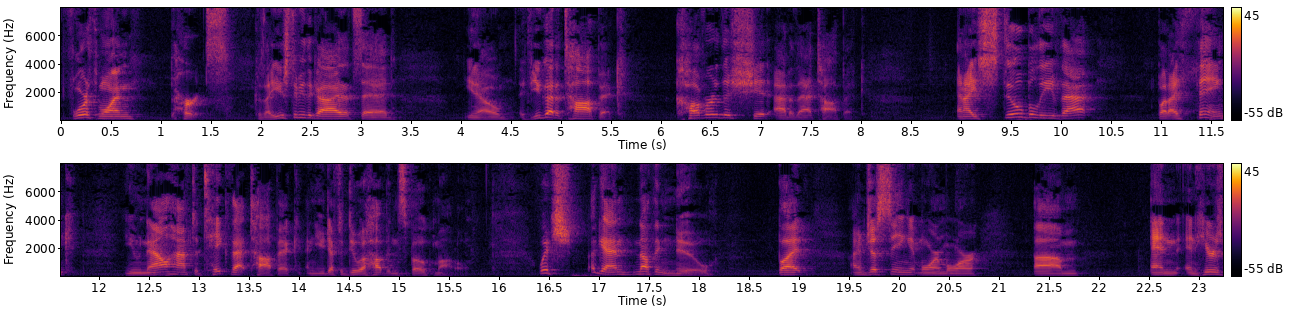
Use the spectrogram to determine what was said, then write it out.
Fourth one hurts because I used to be the guy that said, you know, if you got a topic, cover the shit out of that topic. And I still believe that, but I think you now have to take that topic and you'd have to do a hub and spoke model, which, again, nothing new, but I'm just seeing it more and more. Um, and and here's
